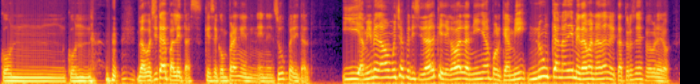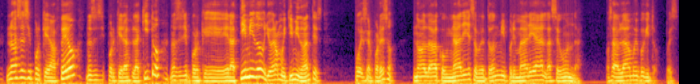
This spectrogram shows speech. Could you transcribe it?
con, con la bolsita de paletas que se compran en, en el súper y tal. Y a mí me daba mucha felicidad que llegaba la niña porque a mí nunca nadie me daba nada en el 14 de febrero. No sé si porque era feo, no sé si porque era flaquito, no sé si porque era tímido, yo era muy tímido antes. Puede ser por eso no hablaba con nadie, sobre todo en mi primaria, la segunda. O sea, hablaba muy poquito, pues.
